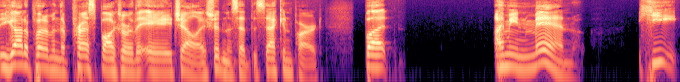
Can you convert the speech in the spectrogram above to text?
You got to put him in the press box or the AHL. I shouldn't have said the second part, but I mean, man, he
